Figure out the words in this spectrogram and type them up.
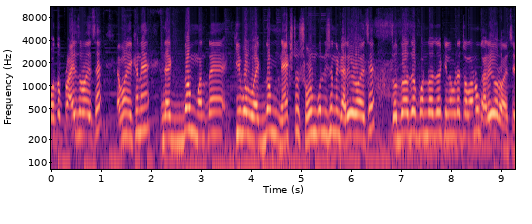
কত প্রাইস রয়েছে এবং এখানে একদম মানে কি বলব, একদম নেক্সট শোরুম কন্ডিশনের গাড়িও রয়েছে। চোদ্দ হাজার পনেরো হাজার কিলোমিটার চালানো গাড়িও রয়েছে।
